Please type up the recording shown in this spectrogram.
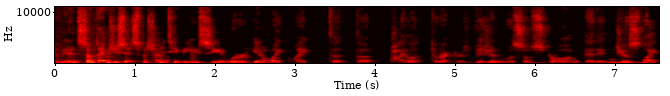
I mean, and sometimes you see, especially on TV, you see it where you know, like like the the pilot director's vision was so strong that it Mhm. just like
